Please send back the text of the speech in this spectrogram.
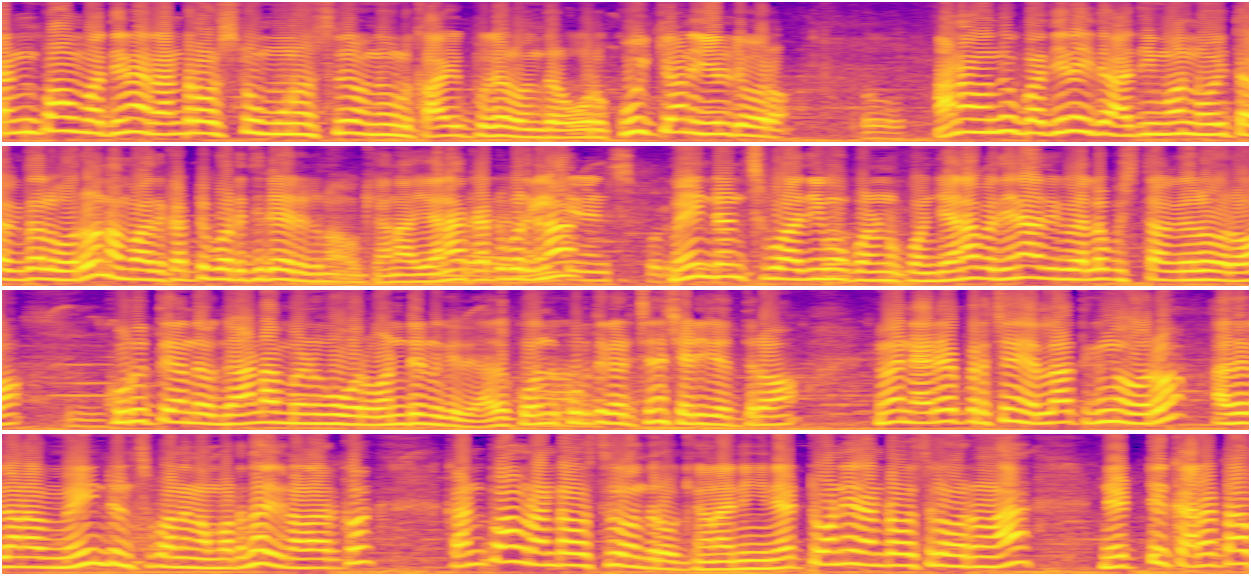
கன்ஃபார்ம் பார்த்தீங்கன்னா ரெண்டரை வருஷத்துக்கு மூணு வருஷத்துலேயே வந்து உங்களுக்கு காய்ப்புகள் வந்துடும் ஒரு குயிக்கான ஈல்டு வரும். ஆனால் வந்து பார்த்தீங்கன்னா இது அதிகமான நோய் தாக்குதல் வரும். நம்ம அதை கட்டுப்படுத்திட்டே இருக்கணும். ஓகேண்ணா ஏன்னா கட்டுப்படுத்தினா. மெயின்டெனன்ஸ் அதிகமாக பண்ணணும். கொஞ்சம் ஏன்னா பார்த்தீங்கன்னா அதுக்கு வெள்ளைப்பூச்சி தாக்குதல் வரும். குருத்து அந்த காண்டாமேனுங்க ஒரு வண்டு இருக்குது அதுக்கு வந்து குருத்து கடிச்சுன்னா செடி செத்துரும். இது மாதிரி நிறைய பிரச்சனை எல்லாத்துக்குமே வரும். அதுக்கான மெயின்டெனன்ஸ் பண்ணுங்க மட்டும்தான் இது நல்லாயிருக்கும். கன்ஃபார்ம் ரெண்டரை வருஷத்தில் வந்துடும் ஓகேங்களா நீங்கள் நெட் ஒன்றே ரெண்டரை வருஷத்தில் வரணும்னா நெட்டு கரெக்டாக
